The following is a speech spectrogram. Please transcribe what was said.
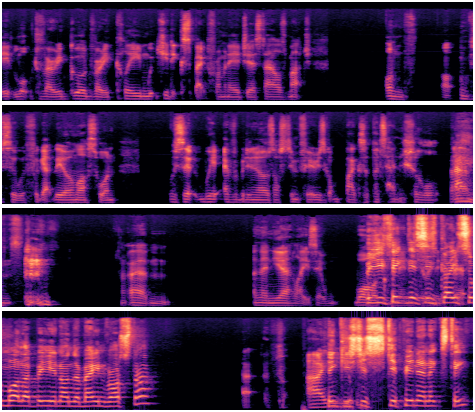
it looked very good, very clean, which you'd expect from an AJ Styles match. Un- obviously, we forget the Omos one. Was it? We, everybody knows Austin Theory's got bags of potential. Um, um, and then yeah, like you say, Waller But you think this is. Grayson Waller being on the main roster? I I think he's just skipping NXT.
